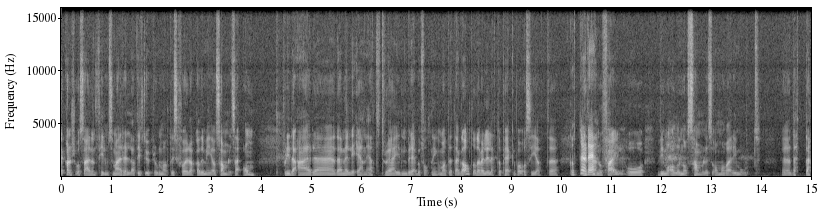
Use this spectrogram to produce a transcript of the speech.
det kanskje også er en film som er relativt uproblematisk for akademiet å samle seg om. Fordi det er, eh, det er en veldig enighet, tror jeg, i den brede befolkning om at dette er galt. Og det er veldig lett å peke på og si at eh, Godt er dette det. er noe feil, og vi må alle nå samles om å være imot eh, dette.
